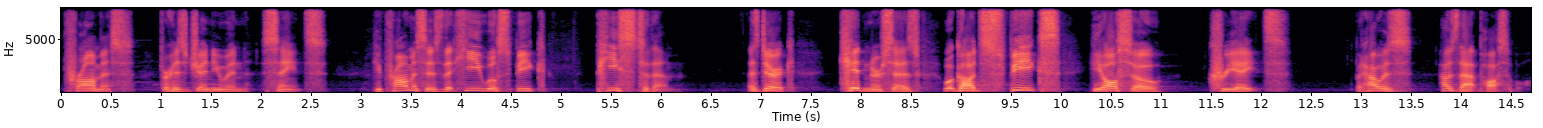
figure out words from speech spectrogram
promise for his genuine saints. He promises that he will speak peace to them. As Derek Kidner says, what God speaks, he also creates. But how is, how is that possible?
